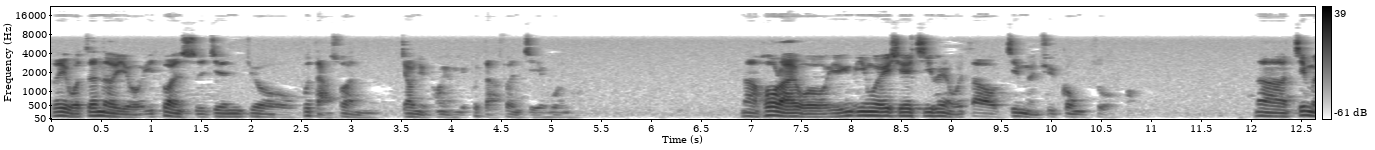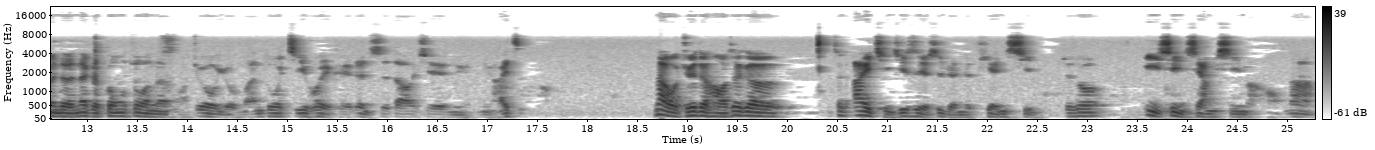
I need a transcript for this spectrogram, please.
所以我真的有一段时间就不打算交女朋友，也不打算结婚。那后来我因因为一些机会，我到金门去工作，那金门的那个工作呢，就有蛮多机会可以认识到一些女女孩子。那我觉得哈这个。这个爱情其实也是人的天性，就是说异性相吸嘛，哦，那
